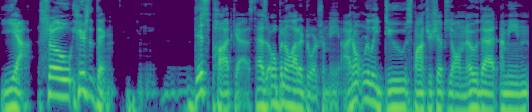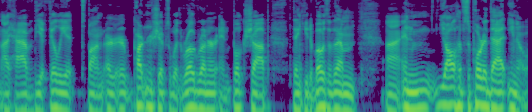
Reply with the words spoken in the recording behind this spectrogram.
yeah. So here's the thing this podcast has opened a lot of doors for me. I don't really do sponsorships. Y'all know that. I mean, I have the affiliate spon- or, or partnerships with Roadrunner and Bookshop. Thank you to both of them. Uh, and y'all have supported that. You know,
